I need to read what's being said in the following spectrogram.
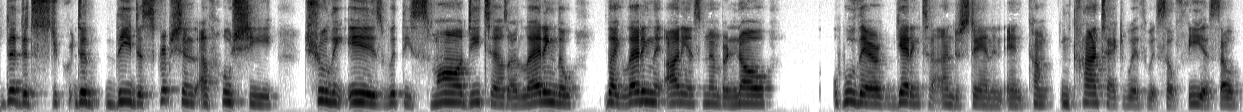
the, the, the, description of who she truly is with these small details or letting the like letting the audience member know who they're getting to understand and, and come in contact with with Sofia. So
